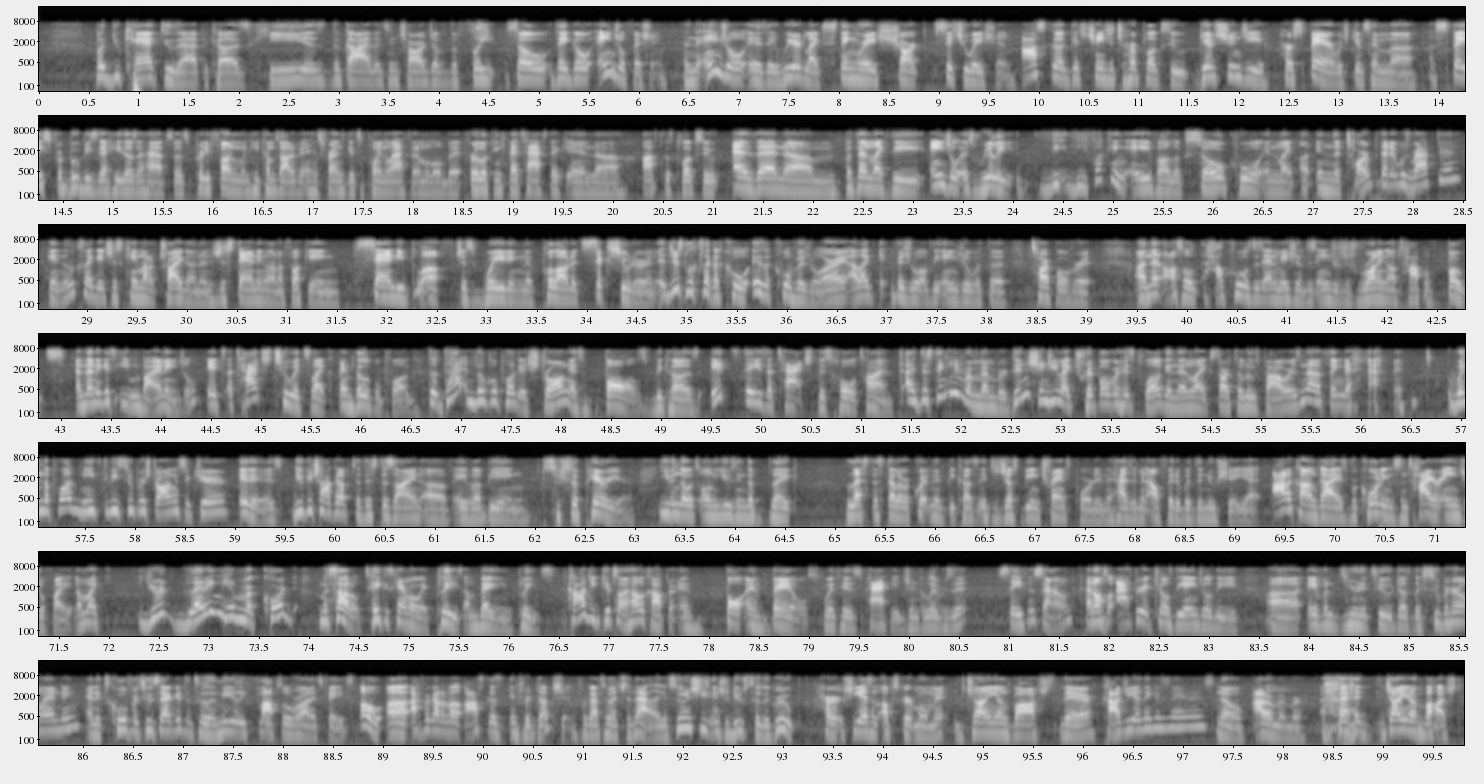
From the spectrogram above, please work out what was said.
But you can't do that because he is the guy that's in charge of the fleet. So they go angel fishing. And the angel is a weird, like, stingray shark situation. Asuka gets changed into her plug suit, gives Shinji her spare, which gives him uh, a space for boobies that he doesn't have. So it's pretty fun when he comes out of it and his friends get to point and laugh at him a little bit for looking fantastic in uh, Asuka's plug suit. And then, um, but then, like, the angel is really. The, the fucking Ava looks so cool in, like, uh, in the tarp that it was wrapped in. Again, it looks like it just came out of Trigun and it's just standing on a fucking sandy bluff, just waiting to pull out its six shooter, and it just looks like a cool. It's a cool visual. All right, I like visual of the angel with the tarp over it. And then also, how cool is this animation of this angel just running on top of boats? And then it gets eaten by an angel. It's attached to its like umbilical plug. So that umbilical plug is strong as balls because it stays attached this whole time. I distinctly remember, didn't Shinji like trip over his plug and then like start to lose power? Isn't that a thing that happened? When the plug needs to be super strong and secure, it is. You can chalk it up to this design of Ava being superior, even though it's only using the like less than stellar equipment because it's just being transported and hasn't been outfitted with the new shit yet. Otacon guy is recording this entire angel fight. And I'm like, you're letting him record Misato, take his camera away, please. I'm begging you, please. Kaji gets on a helicopter and ball and bails with his package and delivers it safe and sound. And also after it kills the angel, the uh, Ava Unit 2 does the superhero landing, and it's cool for two seconds until it immediately flops over on its face. Oh, uh, I forgot about Asuka's introduction. Forgot to mention that. Like as soon as she's introduced to the group, her she has an upskirt moment. Johnny Young Bosch there, Kaji I think his name is. No, I don't remember. Johnny Young Bosch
